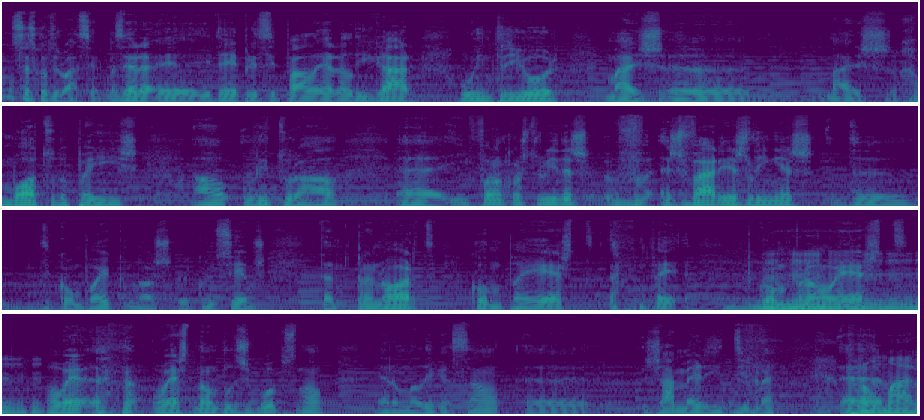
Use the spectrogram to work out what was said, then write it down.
não sei se continua a ser, mas era, a ideia principal era ligar o interior mais, eh, mais remoto do país ao litoral eh, e foram construídas as várias linhas de, de comboio que nós conhecemos, tanto para norte como para este, como para oeste. Oe- Oeste não de Lisboa, porque senão era uma ligação eh, já marítima. Para Eh, o mar.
